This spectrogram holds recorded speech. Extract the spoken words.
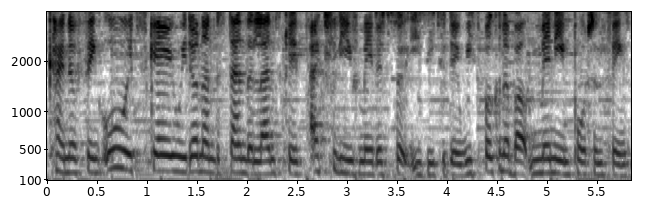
kind of think, oh, it's scary. We don't understand the landscape. Actually, you've made it so easy today. We've spoken about many important things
